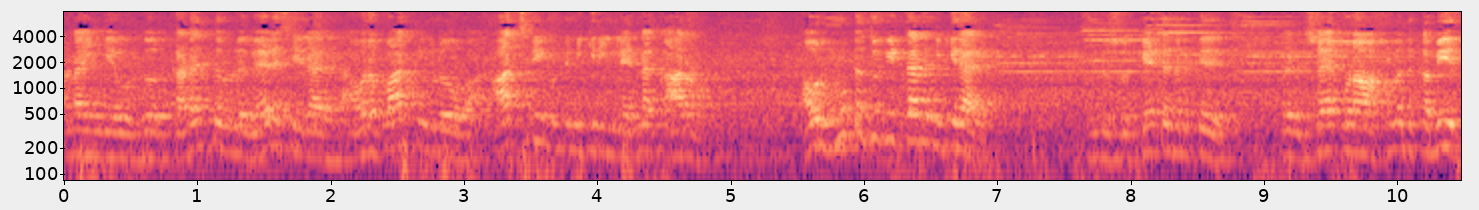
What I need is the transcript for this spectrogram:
ஆனா இங்கே ஒரு ஒரு கடத்தெருவில் வேலை செய்கிறாரு அவரை பார்த்து இவ்வளோ ஆச்சரியப்பட்டு நிற்கிறீங்களே என்ன காரணம்? அவர் மூட்டை தூக்கிட்டு தானே நிற்கிறாரு என்று சொல் கேட்டதற்கு ஷேகுனா அகமது கபீர்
